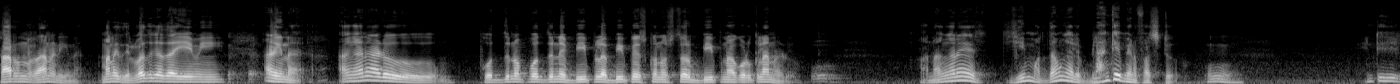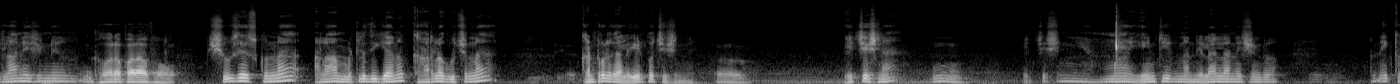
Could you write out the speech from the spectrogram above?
సార్ ఉన్నారా అని అడిగిన. మనకు తెలియదు కదా ఏమి? అడిగిన. అనగానే ఆడు పొద్దున పొద్దున్నే బీప్లో బీప్ వేసుకొని వస్తారు బీప్ నా కొడుకులు అన్నాడు. అనగానే ఏం అర్థం కాలేదు బ్లాంక్ అయిపోయాను ఫస్ట్ ఏంటి ఇలా నేసిండు ఘోర పరాభవం. షూస్ వేసుకున్నా అలా మెట్లు దిగాను కార్లో కూర్చున్నా కంట్రోల్ కాలే ఏడుపు వచ్చేసింది ఏడ్చేసిన. ఏడ్చేసింది అమ్మ ఏంటి నన్ను ఇలా ఇలా అనేసిండు అని ఇక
